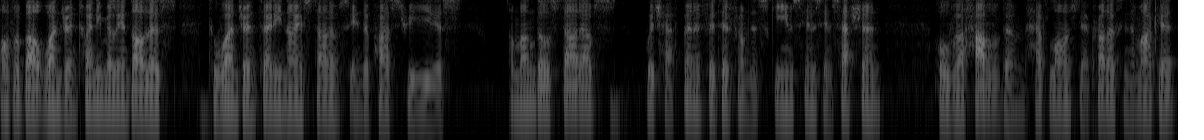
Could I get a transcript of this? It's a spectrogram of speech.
of about $120 million to 139 startups in the past three years. Among those startups which have benefited from the scheme since inception, over half of them have launched their products in the market,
